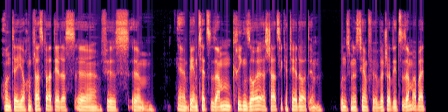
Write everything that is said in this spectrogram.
Und der Jochen Plaspert, der das äh, fürs ähm, ja, BMZ zusammenkriegen soll, als Staatssekretär dort im Bundesministerium für wirtschaftliche Zusammenarbeit,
